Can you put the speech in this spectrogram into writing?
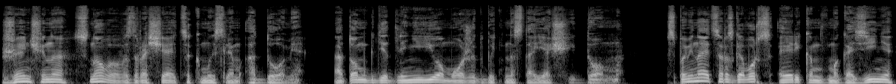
Женщина снова возвращается к мыслям о доме, о том, где для нее может быть настоящий дом — Вспоминается разговор с Эриком в магазине,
